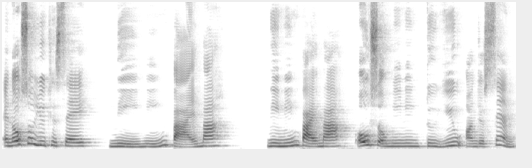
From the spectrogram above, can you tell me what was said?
And also you could say 你明白吗?你明白吗? Also meaning, do you understand?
